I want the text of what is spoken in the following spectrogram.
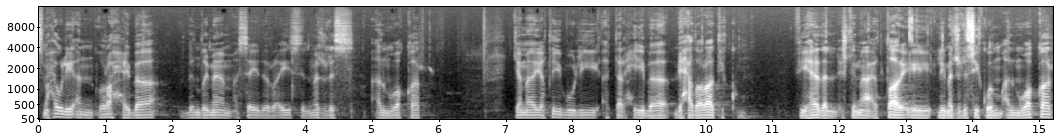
اسمحوا لي أن أرحب بانضمام السيد الرئيس المجلس الموقر كما يطيب لي الترحيب بحضراتكم في هذا الاجتماع الطارئ لمجلسكم الموقر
